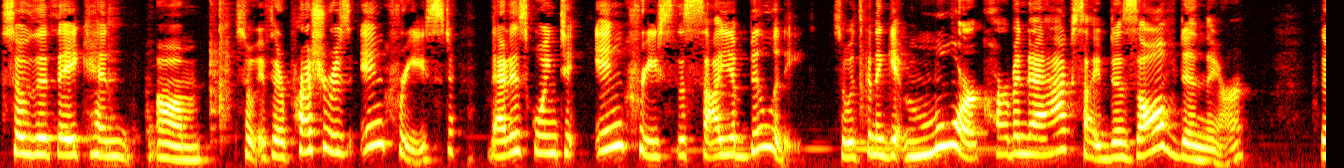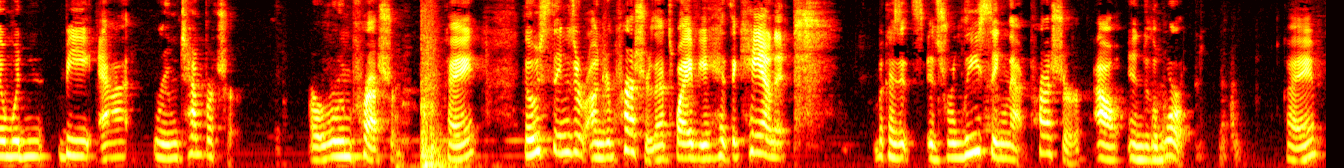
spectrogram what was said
so that they can, um, so if their pressure is increased, that is going to increase the solubility. So it's going to get more carbon dioxide dissolved in there than would be at room temperature or room pressure. Okay. Those things are under pressure. That's why if you hit the can, it because it's it's releasing that pressure out into the world. Okay.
